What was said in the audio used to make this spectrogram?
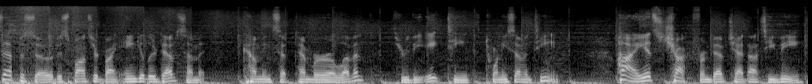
This episode is sponsored by Angular Dev Summit, coming September 11th through the 18th, 2017. Hi, it's Chuck from devchat.tv.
